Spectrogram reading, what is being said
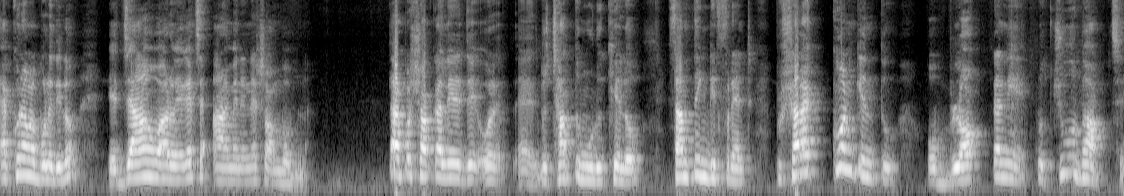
এখন আমার বলে দিল যে যা হওয়ার হয়ে গেছে আর মেনে নেওয়া সম্ভব না। তারপর সকালে যে ওর একটু ছাতু মুড়ি খেলো সামথিং ডিফারেন্ট সারাক্ষণ কিন্তু ও ব্লগটা নিয়ে প্রচুর ভাবছে।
